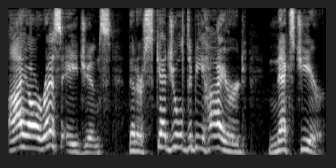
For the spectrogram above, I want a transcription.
IRS agents that are scheduled to be hired next year.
